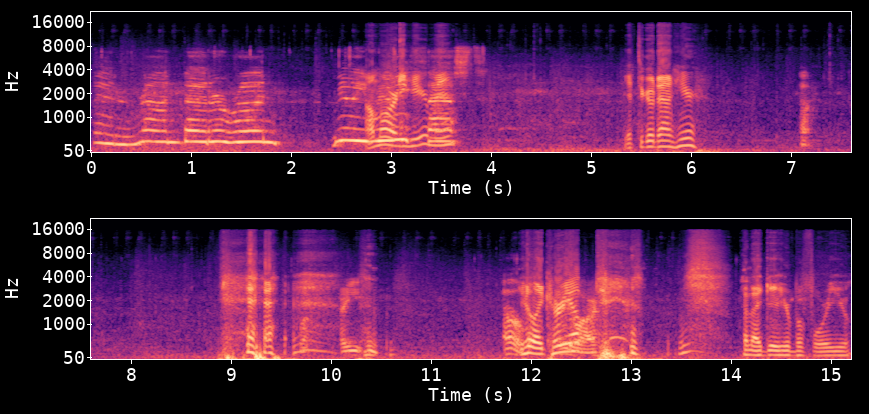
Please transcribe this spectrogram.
Better run, better run. Really, I'm already really here, man. You have to go down here. Uh. Are you? Oh, You're like, hurry you up! and I get here before you.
